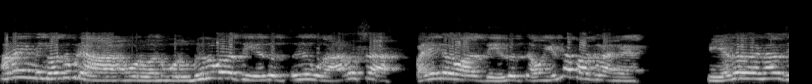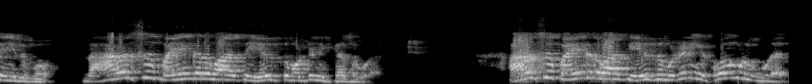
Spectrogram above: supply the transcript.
ஆனா இன்னைக்கு வந்து இப்படி ஒரு ஒரு நிறுவனத்தை எதிர்த்து ஒரு அரச பயங்கரவாதத்தை எதிர்த்து அவங்க என்ன பாக்குறாங்க? நீ எதை வேணாலும் செஞ்சுட்டு போ. இந்த அரசு பயங்கரவாதத்தை எதிர்த்து மட்டும் நீ பேசக்கூடாது. அரசு பயங்கரவாதத்தை எதிர்த்து மட்டும் நீங்க குரல் கொடுக்க கூடாது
